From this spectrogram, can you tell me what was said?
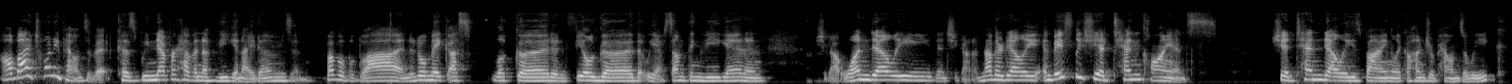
I'll buy 20 pounds of it because we never have enough vegan items and blah, blah, blah, blah. And it'll make us look good and feel good that we have something vegan. And she got one deli, then she got another deli. And basically, she had 10 clients. She had 10 delis buying like 100 pounds a week.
